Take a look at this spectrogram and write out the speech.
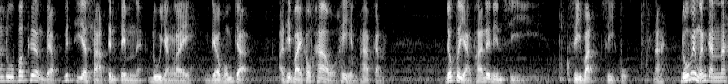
การดูพระเครื่องแบบวิทยาศาสตร์เต็มๆเนี่ยดูอย่างไร เดี๋ยวผมจะอธิบายคร่าวๆให้เห็นภาพกัน ยกตัวอย่างพระเดดินสี่สี่วัดสี่กุนะดูไม่เหมือนกันนะ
